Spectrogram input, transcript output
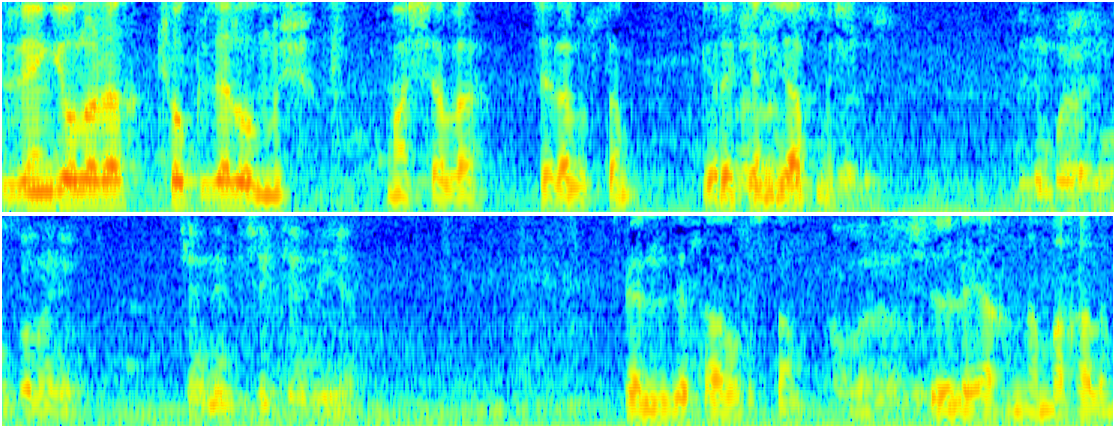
Rengi olarak çok güzel olmuş. Maşallah. Celal ustam Allah gerekeni razı olsun yapmış. kardeşim. Bizim boyacımız falan yok. Kendin pişir, kendin yap. Elinize sağlık ustam. Allah razı olsun. Şöyle yakından bakalım.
